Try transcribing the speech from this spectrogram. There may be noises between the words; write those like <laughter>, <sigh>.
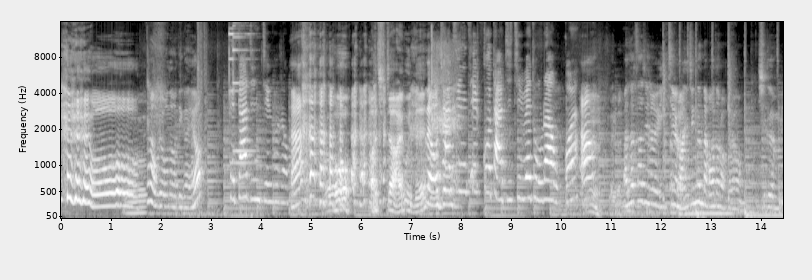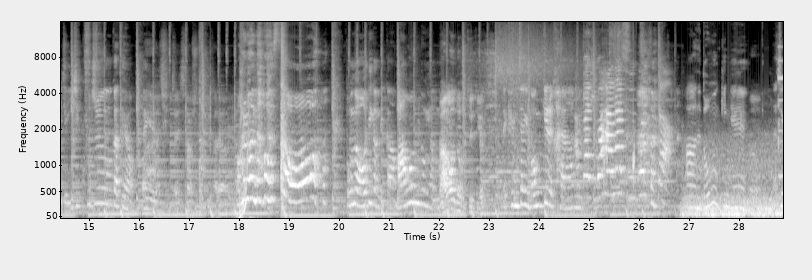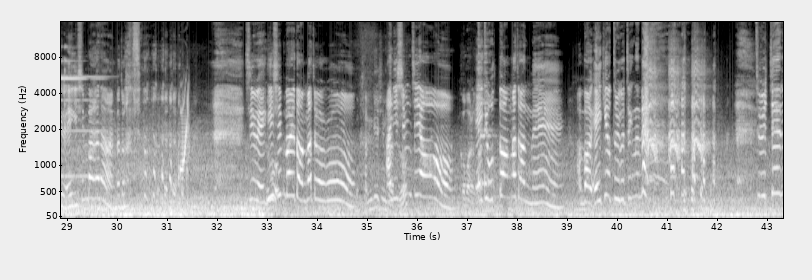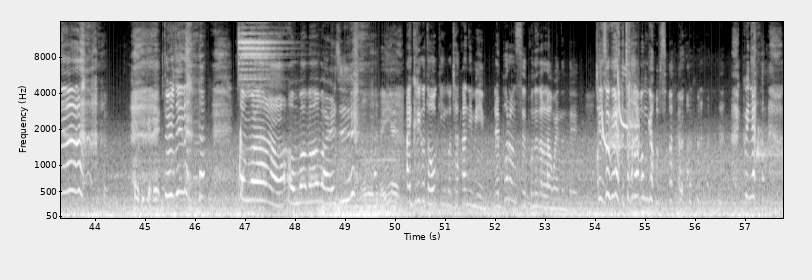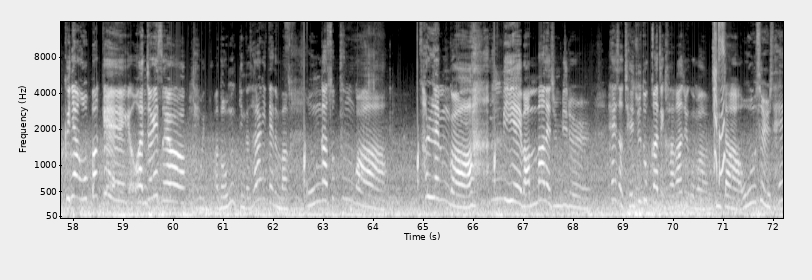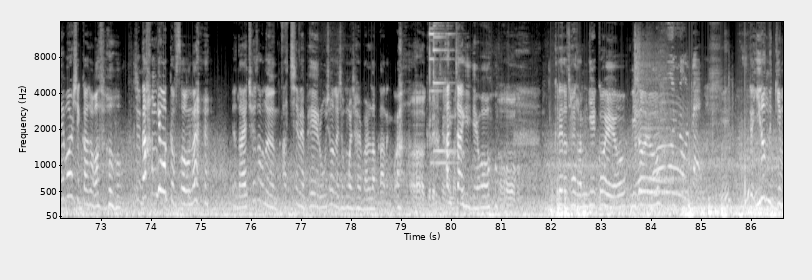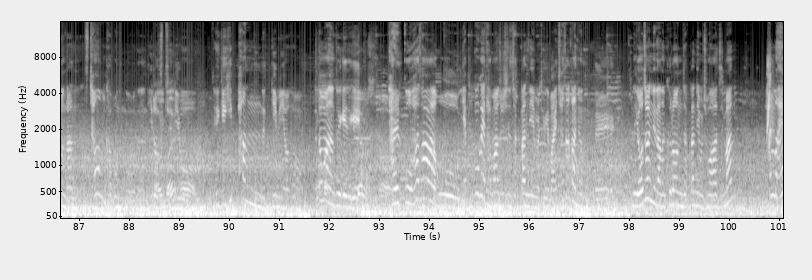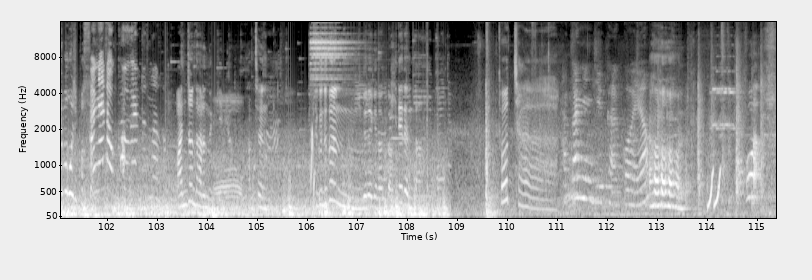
<laughs> 오. 어. 사라 우리 오늘 어디 가요? 사진 찍으러 가. 아, 오, 아 진짜 알고 있네. 네 어제 사진 찍고 다시 집에 돌아올 거야? 아 응. 만사 사진을 이쯤에 많이 찍는다고 하더라고요. 지금 이제 29주가 돼요. 내일. 아, 진짜 30분 살아야 얼마 남았어? 오늘 어디 갑니까? 망원동이었나? 망원동 드디어. 네, 굉장히 먼 길을 가야 합니다. 아까 이거 하나 쓰고 있어. <laughs> 아, 근데 너무 웃긴 게 어. 나 지금 애기 신발 하나 안 가져왔어. <laughs> 지금 애기 그거- 신발도 안 가져가고 감귤 신발. 아니 그거? 심지어 그거 말하는 거. 애기 옷도 안 가져왔네. 아, 막 애기 옷 들고 찍는데 <laughs> 둘째는 어떻게? 둘째는 <laughs> 선물아 엄마 마음 알지? 어, 이제 메인. 아 그리고 더 웃긴 건 작가님이 레퍼런스 보내달라고 했는데 죄송해요 찾아본 게 없어요. <laughs> 그냥 그냥 옷밖에 완정했어요. 아 너무 웃긴다. 사랑이 때는 막 온갖 소품과 설렘과 <laughs> 준비에 만만의 준비를 해서 제주도까지 가가지고 막 진짜 옷을 세 벌씩 가져가서 <laughs> 지금 나 한 개밖에 없어 오늘. 야, 나의 최선은 아침에 배에 로션을 정말 잘 발랐다는 거야. 아 그래. 반짝이게 어. 어. 그래도 잘 담길 거예요 믿어요? 그러니까 이런 느낌은 난 처음 가보는 거거든 이런 어, 이거요? 스튜디오 어. 되게 힙한 느낌이어서 그동안은 되게 되게 어. 밝고 화사하고 예쁘게 담아주시는 작가님을 되게 많이 찾아다녔는데 근데 여전히 나는 그런 작가님을 좋아하지만 한번 해보고 싶었어 완전 다른 느낌이야 어. 아무튼 두근두근 기대되긴 한다. 기대된다 도착 작가님 집 갈 거예요? <laughs>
